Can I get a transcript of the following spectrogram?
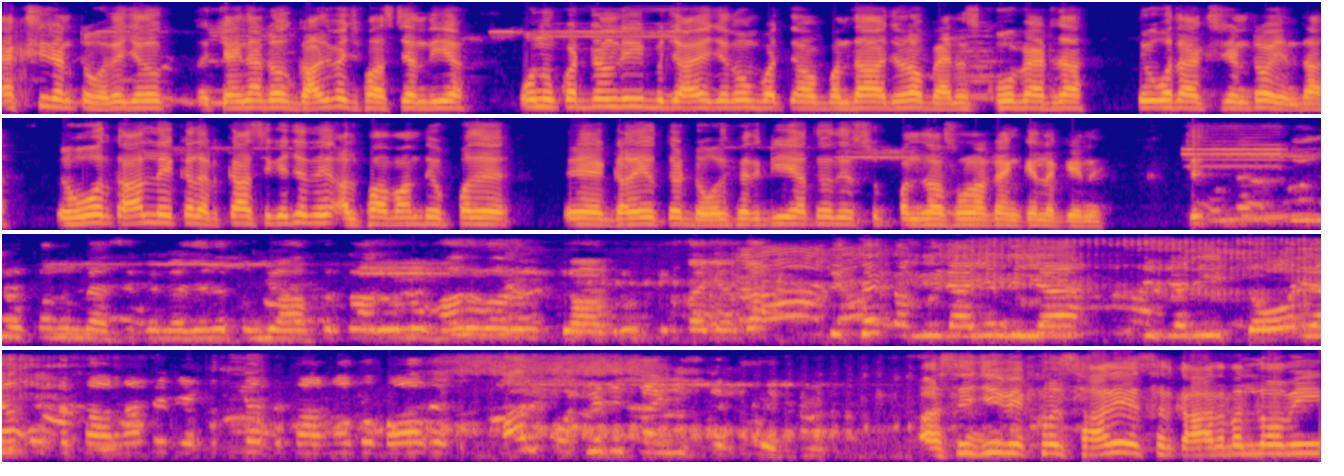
ਐਕਸੀਡੈਂਟ ਹੋ ਰਹੇ ਜਦੋਂ ਚਾਈਨਾ ਡੋਰ ਗਲ ਵਿੱਚ ਫਸ ਜਾਂਦੀ ਆ, ਉਹਨੂੰ ਕੱਢਣ ਦੀ ਬਜਾਏ ਜਦੋਂ ਬੰਦਾ ਜਿਹੜਾ ਬੈਲੈਂਸ ਖੋ ਬੈਠਦਾ ਤੇ ਉਹਦਾ ਐਕਸੀਡੈਂਟ ਹੋ ਜਾਂਦਾ। ਤੇ ਹੋਰ ਕੱਲ ਇੱਕ ਲੜਕਾ ਸੀਗਾ ਜਿਹਦੇ ਅਲਫਾ ਵਨ ਦੇ ਉੱਪਰ ਗਲੇ ਉੱਤੇ ਡੋਰ ਫਿਰ ਗਈ ਆ ਤੇ ਉਹਦੇ 15 16 ਟੈਂਕੇ ਲੱਗੇ ਨੇ। ਉਹਨਾਂ ਨੂੰ ਲੋਕਾਂ ਨੂੰ ਮੈਸੇਜ ਦੇਣਾ ਚਾਹੀਦਾ? ਪੰਜਾਬ ਸਰਕਾਰ ਵੱਲੋਂ ਹਰ ਵਾਰ ਜਾਗਰੂਕ ਕੀਤਾ ਜਾਂਦਾ। ਕਿੱਥੇ ਕਮੀ ਰਹਿ ਜਾਂਦੀ ਆ ਕਿ ਜਿਹੜੀ ਡੋਰ ਆ, ਉਹ ਦੁਕਾਨਾਂ ਤੇ ਵਿਕਦੀ ਆ। ਦੁਕਾਨਾਂ ਤੋਂ ਬਾਅਦ ਹਰ ਕੋਠੇ ਤੇ ਚਾਈਨੀਜ਼ ਕੱਟੀ ਵਿਕਦੀ ਅਸੀਂ ਜੀ ਵੇਖੋ ਸਾਰੇ ਸਰਕਾਰ ਵੱਲੋਂ ਵੀ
